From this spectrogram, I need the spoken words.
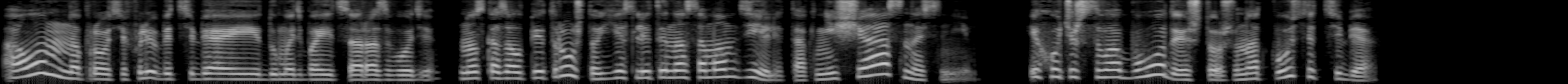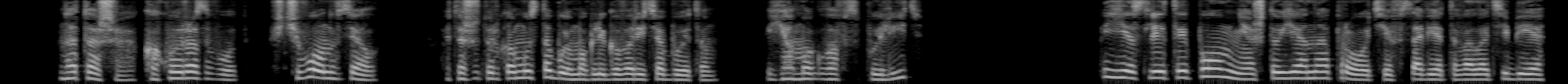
А он, напротив, любит тебя и думать боится о разводе. Но сказал Петру, что если ты на самом деле так несчастна с ним и хочешь свободы, что ж, он отпустит тебя. Наташа, какой развод? С чего он взял? Это же только мы с тобой могли говорить об этом. Я могла вспылить? Если ты помнишь, что я, напротив, советовала тебе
